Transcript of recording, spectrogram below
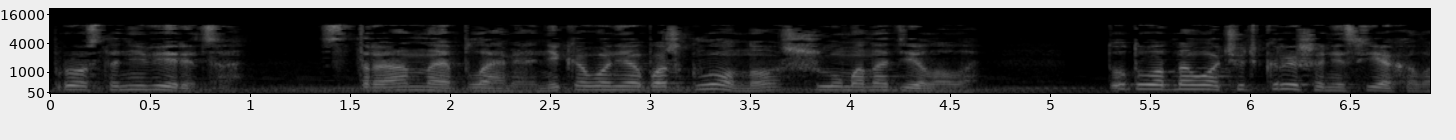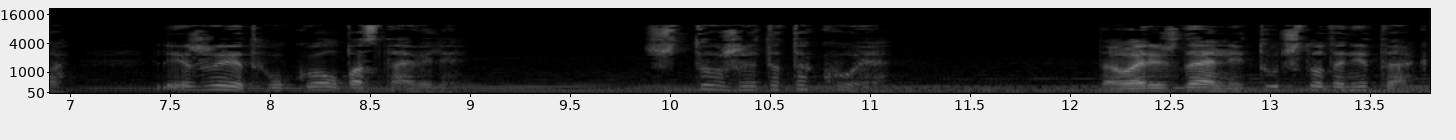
Просто не верится. Странное пламя, никого не обожгло, но шума наделало. Тут у одного чуть крыша не съехала. Лежит, укол поставили. Что же это такое? Товарищ Дальний, тут что-то не так.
